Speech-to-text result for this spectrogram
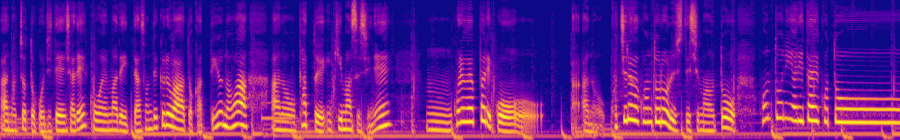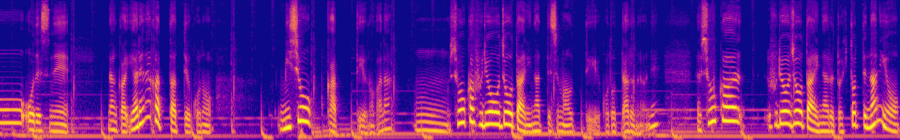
あのちょっとこう自転車で公園まで行って遊んでくるわとかっていうのはあのパッと行きますしね、うん、これがやっぱりこうあのこちらがコントロールしてしまうと本当にやりたいことをですねなんかやれなかったっていうこの未消化っていうのかな、うん、消化不良状態になってしまうっていうことってあるのよね。消化不良状態になると人って何を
